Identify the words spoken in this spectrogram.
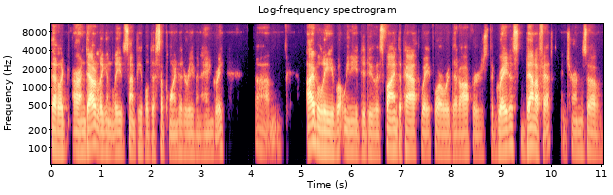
that are, undoubtedly going to leave some people disappointed or even angry. Um, I believe what we need to do is find the pathway forward that offers the greatest benefit in terms of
